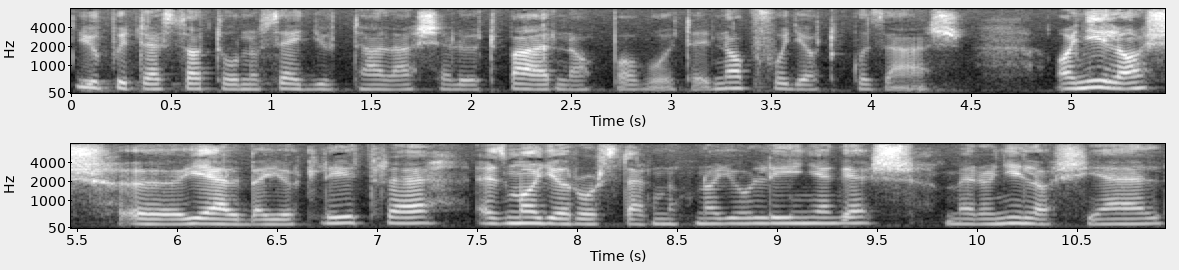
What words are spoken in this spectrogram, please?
Jupiter-Saturnus együttállás előtt pár nappal volt egy napfogyatkozás, a nyilas jelbe jött létre, ez Magyarországnak nagyon lényeges, mert a nyilas jel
